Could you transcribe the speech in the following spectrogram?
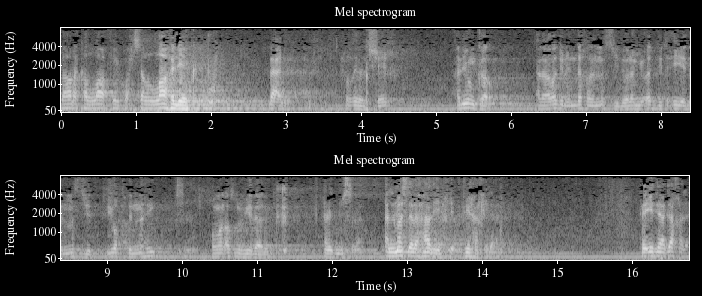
بارك الله فيك وأحسن الله إليك. نعم. بعد. فضيلة الشيخ هل ينكر على رجل دخل المسجد ولم يؤدي تحية المسجد في وقت النهي وما الأصل في ذلك؟ عليكم السلام. المسألة هذه فيها خلاف. فإذا دخل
